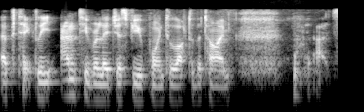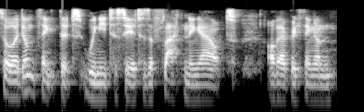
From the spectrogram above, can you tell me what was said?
a particularly anti religious viewpoint a lot of the time. So I don't think that we need to see it as a flattening out of everything on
